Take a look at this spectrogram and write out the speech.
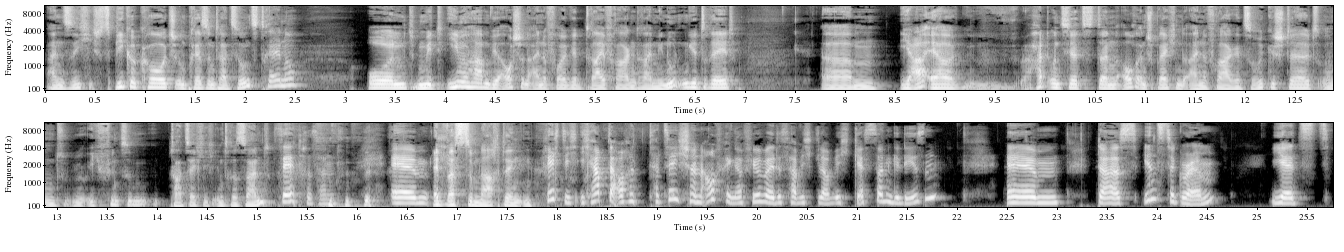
an sich Speaker Coach und Präsentationstrainer. Und mit ihm haben wir auch schon eine Folge drei Fragen, drei Minuten gedreht. Ähm, ja, er hat uns jetzt dann auch entsprechend eine Frage zurückgestellt und ich finde sie tatsächlich interessant. sehr interessant. ähm, Etwas zum Nachdenken. Richtig, ich habe da auch tatsächlich schon einen Aufhänger für, weil das habe ich, glaube ich, gestern gelesen, ähm, dass Instagram jetzt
